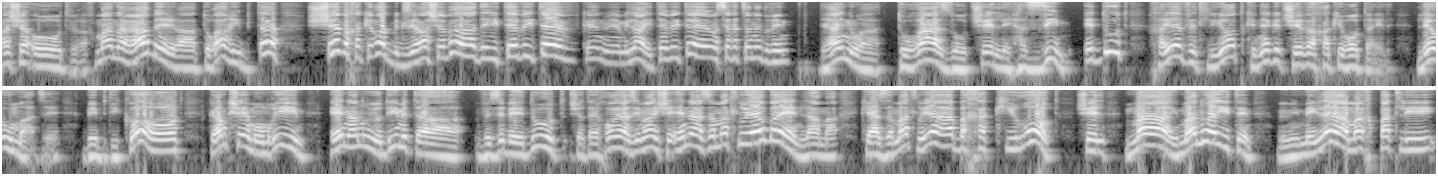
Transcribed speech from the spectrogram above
השעות, ורחמנא רבר, התורה ריבתה שבע חקירות בגזירה שווה דהיטב היטב, כן, מהמילה היטב היטב, מסכת סנהדרין. דהיינו, התורה הזאת של להזים עדות חייבת להיות כנגד שבע החקירות האלה. לעומת זה, בבדיקות, גם כשהם אומרים אין אנו יודעים את ה... וזה בעדות שאתה יכול להזימה היא שאין האזמה תלויה בהן. למה? כי האזמה תלויה בחקירות של מה, עמנו הייתם, וממילא מה אכפת לי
